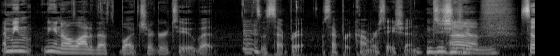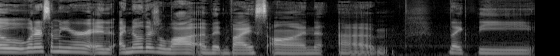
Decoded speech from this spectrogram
I mean, you know, a lot of that's blood sugar too, but that's Mm. a separate separate conversation. um, So, what are some of your? I know there's a lot of advice on, um, like the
